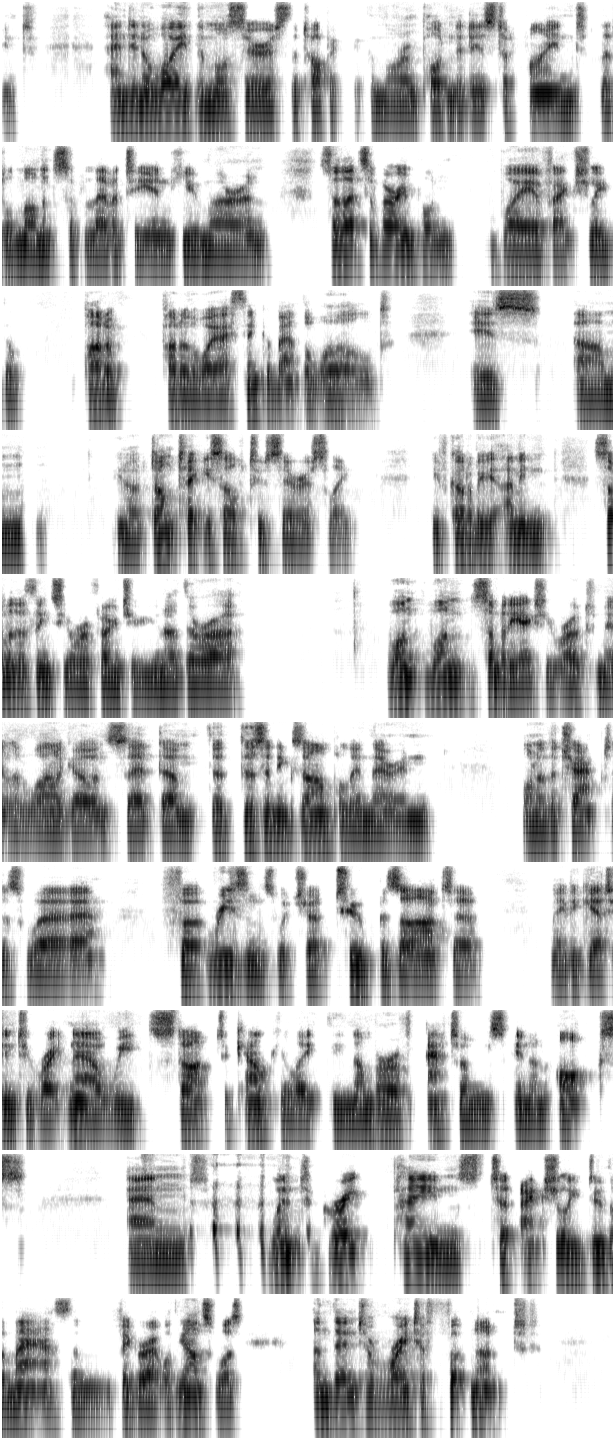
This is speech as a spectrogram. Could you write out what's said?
And in a way, the more serious the topic, the more important it is to find little moments of levity and humor. And so that's a very important way of actually the part of part of the way I think about the world is, um, you know, don't take yourself too seriously. You've got to be. I mean, some of the things you're referring to, you know, there are one one somebody actually wrote to me a little while ago and said um, that there's an example in there in one of the chapters where for reasons which are too bizarre to maybe get into right now we start to calculate the number of atoms in an ox and went to great pains to actually do the math and figure out what the answer was and then to write a footnote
